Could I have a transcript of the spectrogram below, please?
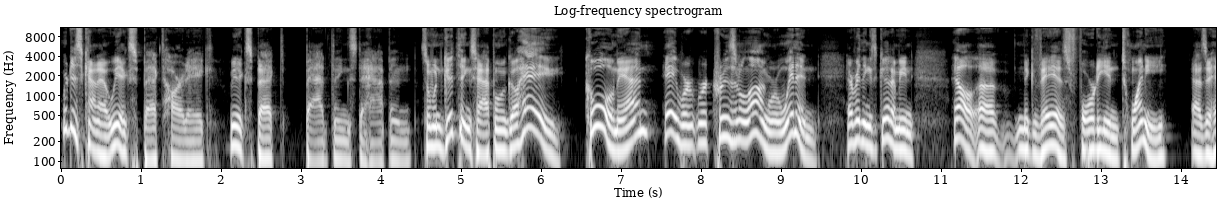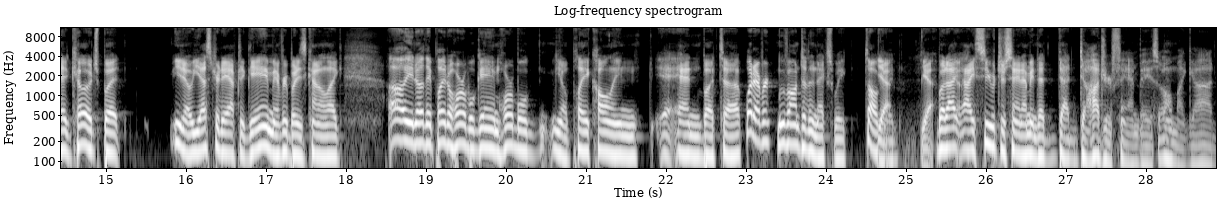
we're just kind of we expect heartache. We expect bad things to happen. So when good things happen, we go, "Hey, cool, man. Hey, we're we're cruising along. We're winning. Everything's good." I mean, hell, uh, McVay is forty and twenty as a head coach, but you know, yesterday after game, everybody's kind of like, "Oh, you know, they played a horrible game, horrible, you know, play calling, and but uh, whatever. Move on to the next week. It's all yeah. good." Yeah. But I, I see what you're saying. I mean that that Dodger fan base. Oh my God.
